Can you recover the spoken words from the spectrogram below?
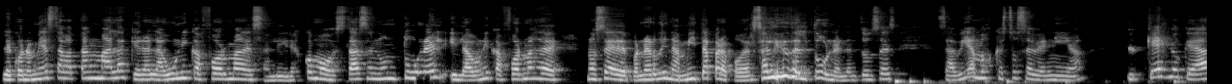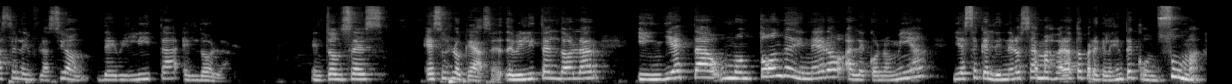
la economía estaba tan mala que era la única forma de salir. Es como estás en un túnel y la única forma es de, no sé, de poner dinamita para poder salir del túnel. Entonces, sabíamos que esto se venía ¿Qué es lo que hace la inflación? Debilita el dólar. Entonces, eso es lo que hace. Debilita el dólar, inyecta un montón de dinero a la economía y hace que el dinero sea más barato para que la gente consuma.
